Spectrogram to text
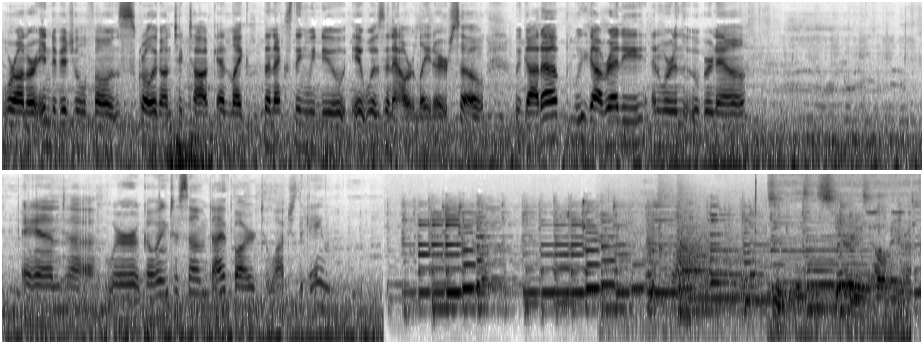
we're on our individual phones scrolling on TikTok. And like the next thing we knew, it was an hour later. So we got up, we got ready, and we're in the Uber now. And uh, we're going to some dive bar to watch the game. This is the scariest elevator.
